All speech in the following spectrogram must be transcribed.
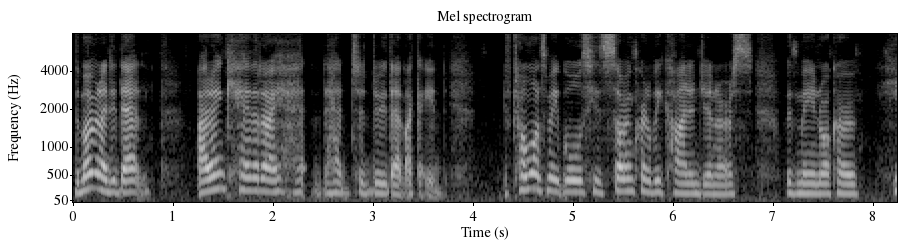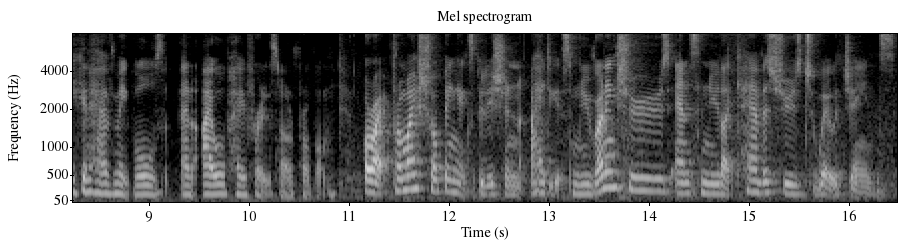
the moment I did that, I don't care that I ha had to do that. Like, if Tom wants meatballs, he's so incredibly kind and generous with me and Rocco he can have meatballs and I will pay for it, it's not a problem. All right, from my shopping expedition, I had to get some new running shoes and some new like canvas shoes to wear with jeans.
